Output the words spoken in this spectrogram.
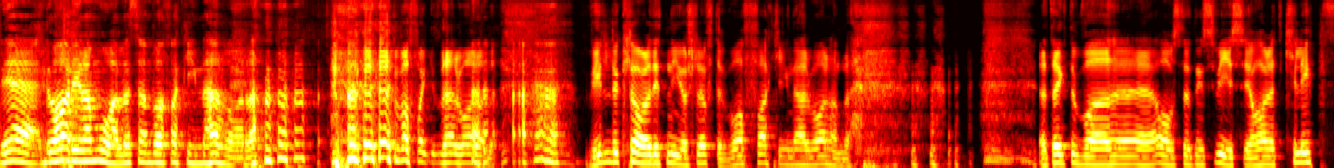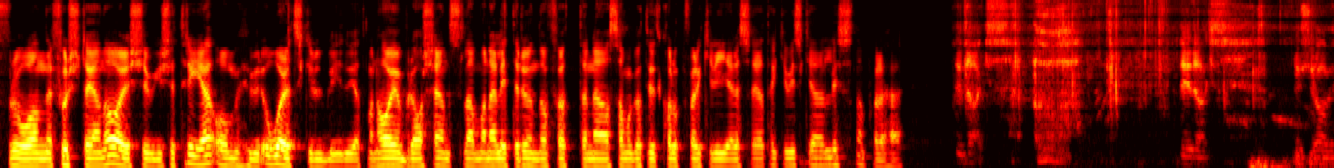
Det är, du har dina mål och sen bara fucking närvara. var fucking närvarande. Vill du klara ditt nyårslöfte, var fucking närvarande. jag tänkte bara eh, avslutningsvis, jag har ett klipp från första januari 2023 om hur året skulle bli. Du vet, man har ju en bra känsla, man är lite rund om fötterna och så har man gått ut och kollat på fyrverkerier. Så jag tänker vi ska lyssna på det här. Det är dags. Åh, Det är dags. Nu kör vi.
